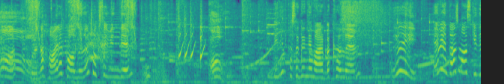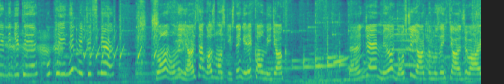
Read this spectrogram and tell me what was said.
Aa, burada hala kaldığına çok sevindim. Oh. Benim kasada ne var bakalım? Iy, hemen gaz maskelerini getirin. Bu peynir ve küflü. Şu an onu yersen gaz maskesine gerek kalmayacak. Bence Mila dostça yardımımıza ihtiyacı var.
